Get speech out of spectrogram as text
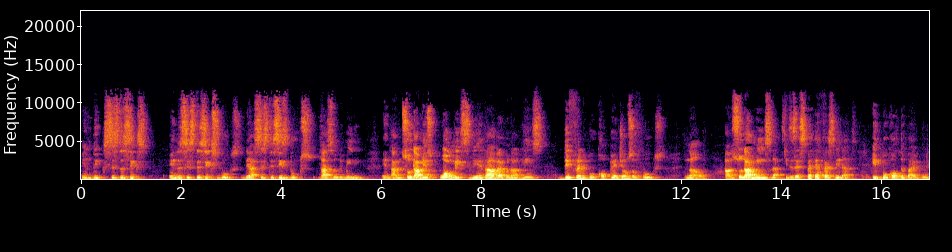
In the 66, in the 66 books, there are 66 books. That's the meaning. And, and so that means what makes the entire Bible now means different book, compendiums of books. Now, and so that means that it is expected, firstly, that a book of the Bible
